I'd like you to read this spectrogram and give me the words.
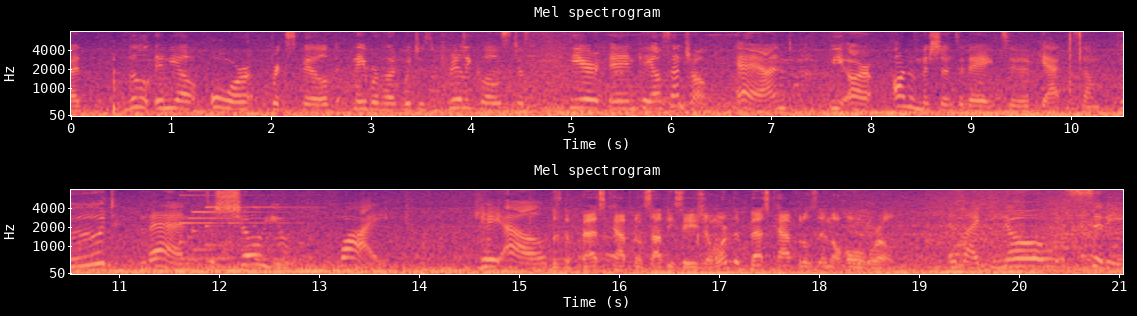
At Little India or Brickfields neighborhood which is really close just here in KL Sentral. And we are on a mission today to get some food then to show you why KL is the best capital in Southeast Asia one of the best capitals in the whole world. It's like no city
